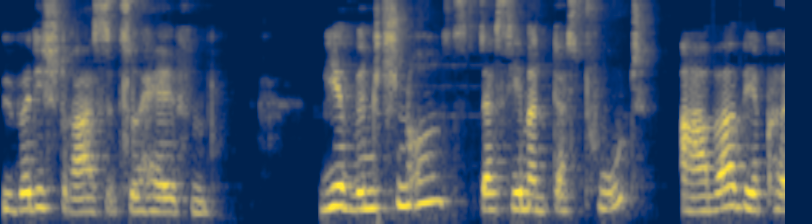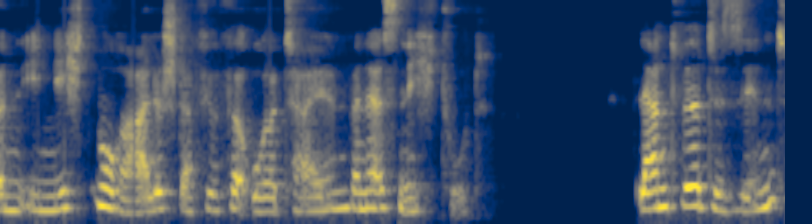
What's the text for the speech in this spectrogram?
über die Straße zu helfen. Wir wünschen uns, dass jemand das tut, aber wir können ihn nicht moralisch dafür verurteilen, wenn er es nicht tut. Landwirte sind,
